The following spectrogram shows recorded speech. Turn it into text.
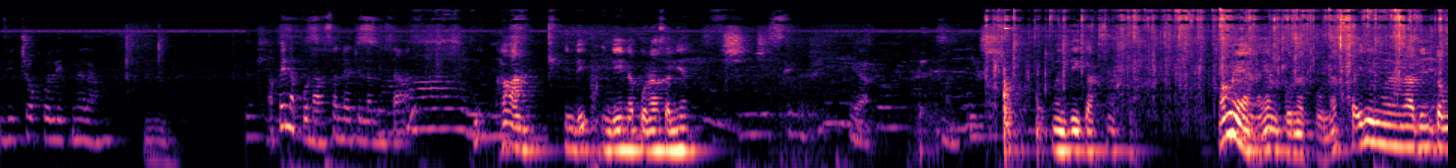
Di chocolate na lang. Hmm. Apay napunasan na ito lang isa. Haan, hindi, hindi na punasan yan. Yeah. Mantika. Mantika. Okay. Mamaya na yan, punat-punat. Kainin muna natin tong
